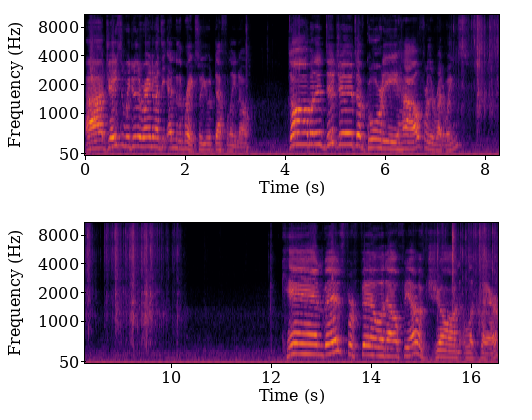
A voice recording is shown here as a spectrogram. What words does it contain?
uh, Jason, we do the random at the end of the break, so you would definitely know. Dominant digits of Gordie Howe for the Red Wings. Canvas for Philadelphia of John LeClair.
